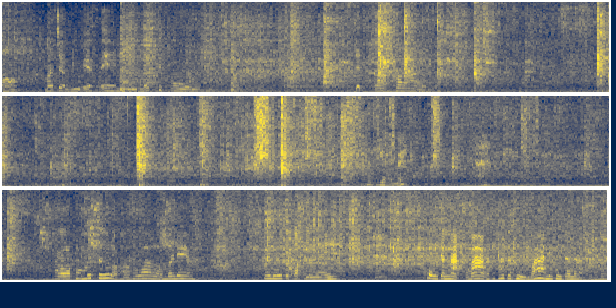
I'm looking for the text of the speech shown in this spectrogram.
อ๋อมาจาก USA หรือเม็กซิโกนะคะเจ็ดเก้าเก้าใหญ่ไหมเราคงไม่ซื้อหรอกค่ะ เพราะว่าเราไม่ได้ ไม่รู้จะกลับยังไง คงจะหนักมาก ถ้าจะถึงบ้านนี่คงจะหนักนะคะ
